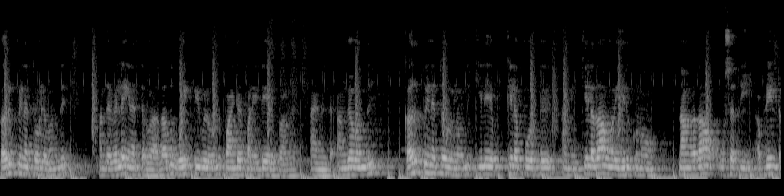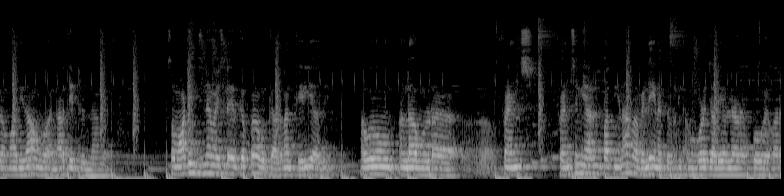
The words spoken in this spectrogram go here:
கருப்பு இனத்தவர்களை வந்து அந்த வெள்ளை இனத்தவர்கள் அதாவது ஒயிட் பீப்புள் வந்து பாயிண்ட் அவுட் பண்ணிகிட்டே இருப்பாங்க. அண்ட் அங்கே வந்து கருப்பு இனத்தவர்களை வந்து கீழே கீழே போட்டு ஐ மீன் கீழே தான் அவங்கள இருக்கணும் நாங்கள் தான் உசதி அப்படின்ற மாதிரி தான் அவங்க நடத்திட்டு இருந்தாங்க. ஸோ மார்ட்டின் சின்ன வயசில் இருக்கப்போ அவருக்கு அதெல்லாம் தெரியாது. அவரும் நல்லா அவங்களோட ஃப்ரெண்ட்ஸ் ஃப்ரெண்ட்ஸுன்னு யாருன்னு பார்த்தீங்கன்னா அவன் வெள்ளை இனத்தவர்கள் அவங்க கூட ஜாலியாக விளையாட போக வர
